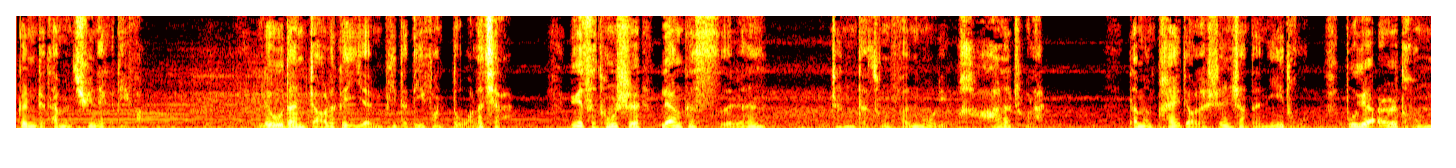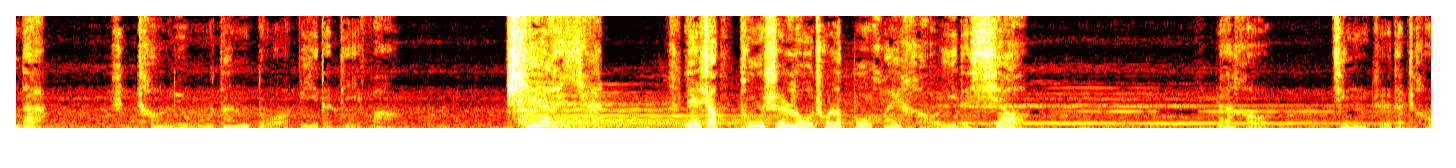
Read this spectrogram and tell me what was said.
跟着他们去那个地方。刘丹找了个隐蔽的地方躲了起来。与此同时，两个死人真的从坟墓里爬了出来。他们拍掉了身上的泥土，不约而同的朝刘丹躲避的地方瞥了一眼，脸上同时露出了不怀好意的笑，然后。径直的朝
